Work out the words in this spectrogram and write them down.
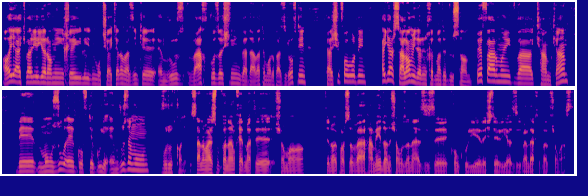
آقای اکبری گرامی خیلی متشکرم از اینکه امروز وقت گذاشتین و دعوت ما رو پذیرفتین. تشریف آوردین. اگر سلامی دارین خدمت دوستان بفرمایید و کم کم به موضوع گفتگوی امروزمون ورود کنید سلام عرض می‌کنم خدمت شما جناب پارسا و همه دانش آموزان عزیز کنکوری رشته ریاضی. من در خدمت شما هستم.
